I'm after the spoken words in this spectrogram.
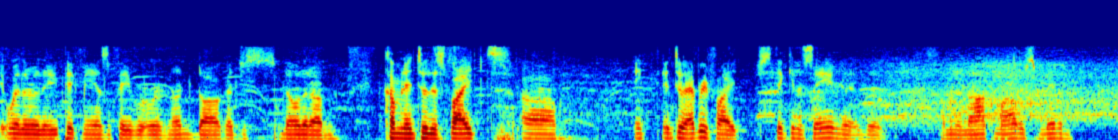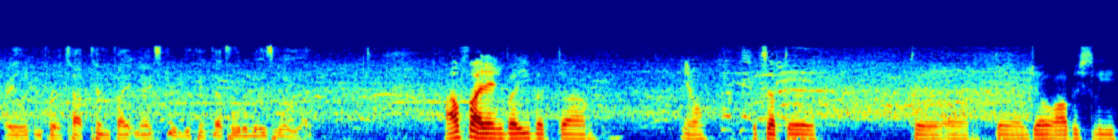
whether they pick me as a favorite or an underdog. I just know that I'm coming into this fight, uh, in, into every fight, just thinking the same that, that I'm gonna knock him out or submit him. Are you looking for a top 10 fight next, or do you think that's a little ways away yet? I'll fight anybody, but um, you know, it's up to to um, Dan and Joe. Obviously,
